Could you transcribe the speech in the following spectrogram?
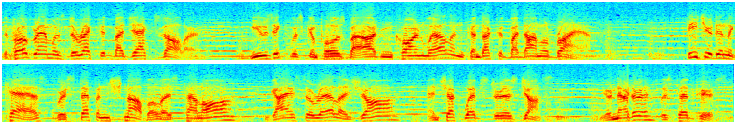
The program was directed by Jack Zoller. Music was composed by Arden Cornwell and conducted by Donald Bryan. Featured in the cast were Stephen Schnabel as Talon, Guy Sorel as Jean, and Chuck Webster as Johnson. Your narrator was Ted Pearson.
